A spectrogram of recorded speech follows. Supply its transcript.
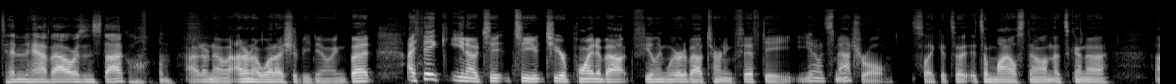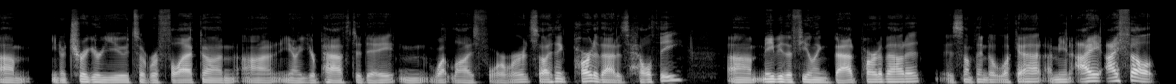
10 and a half hours in Stockholm. I don't know. I don't know what I should be doing. But I think, you know, to to to your point about feeling weird about turning 50, you know, it's natural. It's like it's a it's a milestone that's going to um, you know, trigger you to reflect on on, you know, your path to date and what lies forward. So I think part of that is healthy. Um, maybe the feeling bad part about it is something to look at. I mean, I I felt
